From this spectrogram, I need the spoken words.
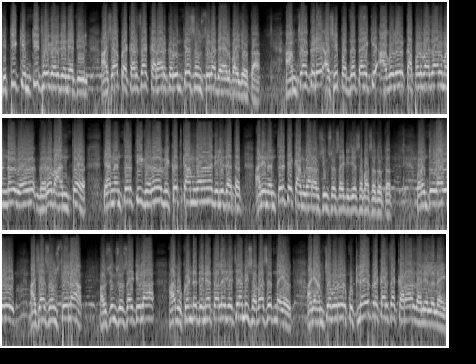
किती किमतीत हे घर देण्यात येईल? अशा प्रकारचा करार करून त्या संस्थेला द्यायला पाहिजे होता. आमच्याकडे अशी पद्धत आहे की अगोदर कापड बाजार मंडळ घरं बांधतं. त्यानंतर ती घरं विकत कामगारांना दिली जातात आणि नंतर ते कामगार हाऊसिंग सोसायटीचे सभासद होतात. परंतु यावेळी अशा संस्थेला हाऊसिंग सोसायटीला हा भूखंड देण्यात आलाय ज्याचे आम्ही सभासद नाही आहोत. आणि आमच्याबरोबर कुठल्याही प्रकारचा करार झालेला नाही.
